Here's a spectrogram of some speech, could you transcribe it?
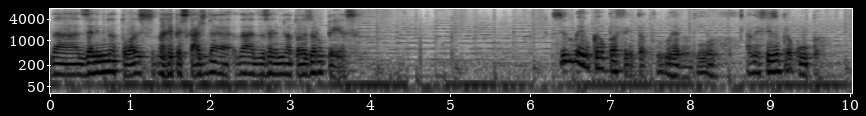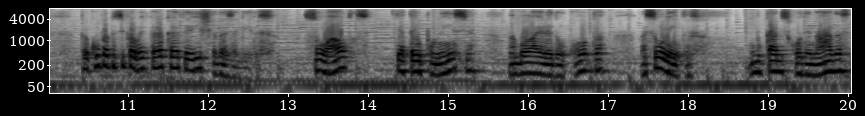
das eliminatórias, na repescagem da, da, das eliminatórias europeias. Se do meio campo para frente está tudo redondinho, a defesa preocupa. Preocupa principalmente pela característica das zagueiras. São altas tem até imponência, na bola aérea dão conta, mas são lentas, um bocado descoordenadas.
